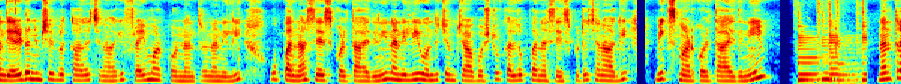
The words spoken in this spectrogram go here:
ಒಂದು ಎರಡು ನಿಮಿಷಗಳ ಕಾಲ ಚೆನ್ನಾಗಿ ಫ್ರೈ ಮಾಡ್ಕೊಂಡ ನಂತರ ನಾನಿಲ್ಲಿ ಉಪ್ಪನ್ನು ಸೇರಿಸ್ಕೊಳ್ತಾ ಇದ್ದೀನಿ. ನಾನಿಲ್ಲಿ ಒಂದು ಚಮಚ ಆಗುವಷ್ಟು ಕಲ್ಲುಪ್ಪನ್ನು ಸೇರಿಸ್ಬಿಟ್ಟು ಚೆನ್ನಾಗಿ ಮಿಕ್ಸ್ ಮಾಡ್ಕೊಳ್ತಾ ಇದ್ದೀನಿ. ನಂತರ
